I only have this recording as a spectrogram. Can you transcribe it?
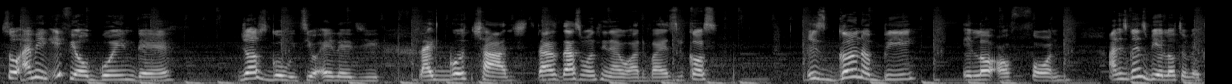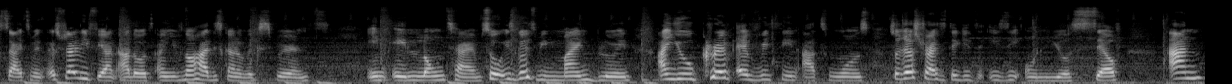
So I mean if you're going there, just go with your energy. Like go charged. That's that's one thing I would advise because it's gonna be a lot of fun and it's going to be a lot of excitement especially if you're an adult and you've not had this kind of experience in a long time so it's going to be mind-blowing and you'll crave everything at once so just try to take it easy on yourself and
